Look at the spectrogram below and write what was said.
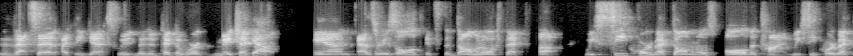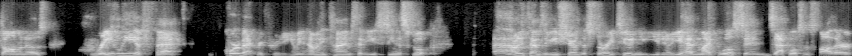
that said, I think yes, we, the detective work may check out, and as a result, it's the domino effect up we see quarterback dominoes all the time. We see quarterback dominoes greatly affect quarterback recruiting. I mean, how many times have you seen a school? Uh, how many times have you shared the story too? And you, you know, you had Mike Wilson, Zach Wilson's father,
